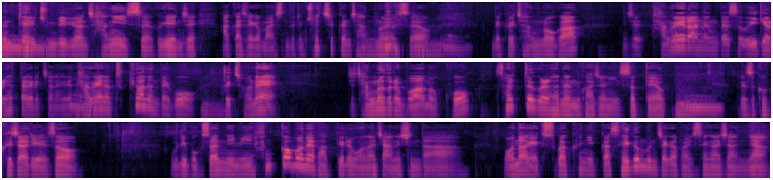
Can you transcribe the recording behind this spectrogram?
은퇴 준비 위원장이 있어요. 그게 이제 아까 제가 말씀드린 최측근 장로였어요. 네. 근데 그 장로가 이제 당회라는 데서 의결을 했다 그랬잖아요. 근데 네. 당회는 투표하는 데고 그 전에 이제 장로들을 모아놓고 설득을 하는 과정이 있었대요. 음. 그래서 그, 그 자리에서 우리 목사님이 한꺼번에 받기를 원하지 않으신다. 워낙 액수가 크니까 세금 문제가 발생하지 않냐.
